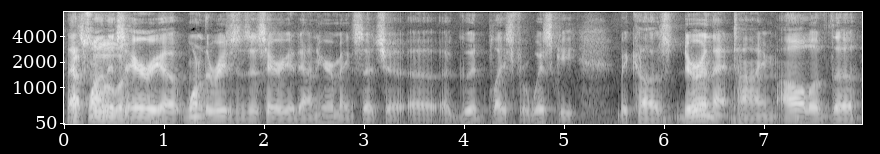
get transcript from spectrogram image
That's why this area, one of the reasons this area down here made such a, a, a good place for whiskey, because during that time, all of the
